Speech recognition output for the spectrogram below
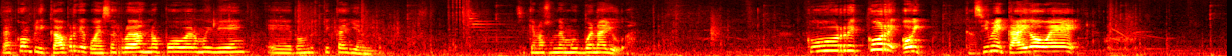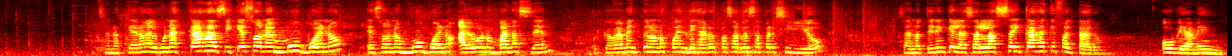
Es complicado porque con esas ruedas no puedo ver muy bien eh, dónde estoy cayendo. Así que no son de muy buena ayuda. Corre, corre. Uy, casi me caigo, güey. Se nos quedaron algunas cajas, así que eso no es muy bueno. Eso no es muy bueno. Algo nos van a hacer. Porque obviamente no nos pueden dejar de pasar desapercibido. O sea, no tienen que lanzar las seis cajas que faltaron. Obviamente.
